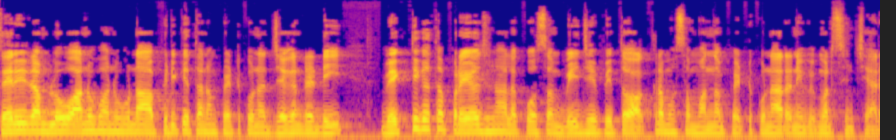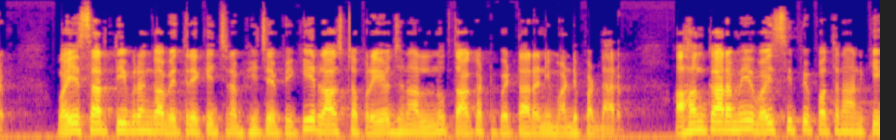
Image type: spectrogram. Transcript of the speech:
శరీరంలో అణువణువున పిరికితనం పెట్టుకున్న జగన్ రెడ్డి వ్యక్తిగత ప్రయోజనాల కోసం బీజేపీతో అక్రమ సంబంధం పెట్టుకున్నారని విమర్శించారు. వైఎస్ఆర్ తీవ్రంగా వ్యతిరేకించిన బీజేపీకి రాష్ట్ర ప్రయోజనాలను తాకట్టు పెట్టారని మండిపడ్డారు. అహంకారమే వైసీపీ పతనానికి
